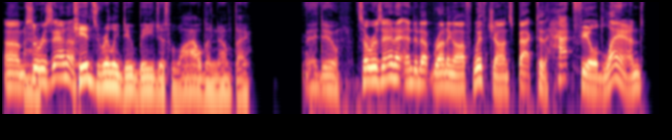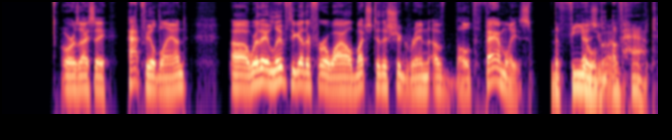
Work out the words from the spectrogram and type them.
Um. So Rosanna, Kids really do be just wild, and don't they? they do. So Rosanna ended up running off with Johnse back to the Hatfield land, or as I say, Hatfield land, uh, where they lived together for a while, much to the chagrin of both families. The field of hat.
